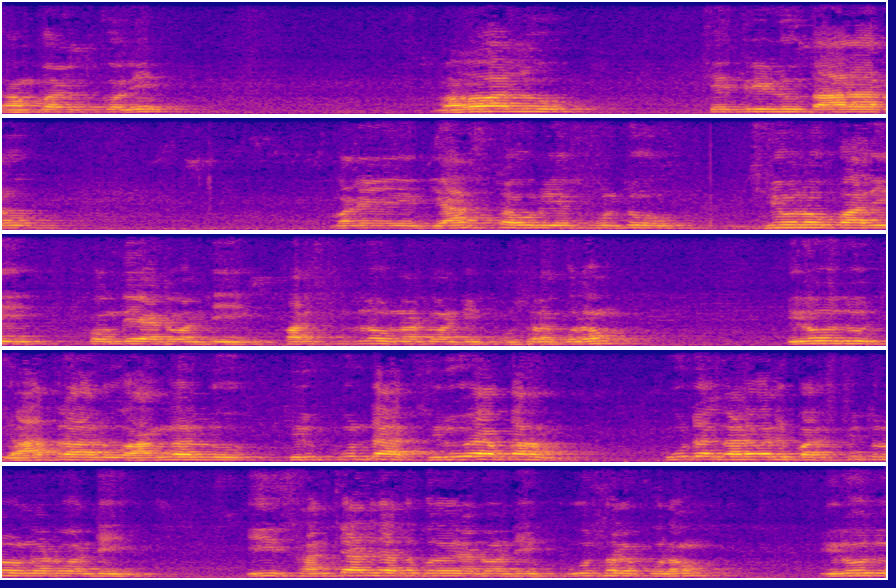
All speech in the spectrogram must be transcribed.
గంప ఎత్తుకొని మగవాళ్ళు ఛత్రీలు తాళాలు మరి గ్యాస్ స్టవ్లు చేసుకుంటూ జీవనోపాధి పొందేటువంటి పరిస్థితిలో ఉన్నటువంటి పూసల కులం. ఈరోజు జాతరాలు అంగళ్ళు తిరుక్కుంటా చిరు వ్యాపారం కూట గడవని పరిస్థితిలో ఉన్నటువంటి ఈ సంచార జాతకులైనటువంటి పూసల కులం. ఈరోజు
